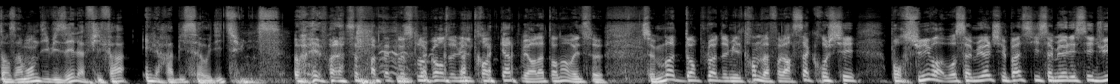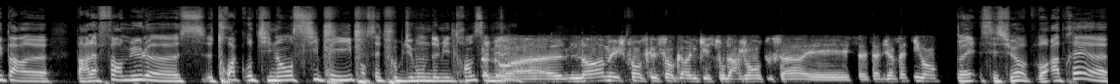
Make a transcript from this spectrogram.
Dans un monde divisé, la FIFA et l'Arabie Saoudite s'unissent. Ouais, voilà, ça sera peut-être le slogan 2034, mais en attendant, ce, ce mode d'emploi 2030 va falloir s'accrocher pour suivre. Bon, Samuel, je sais pas si Samuel est séduit par euh, par la formule euh, trois continents, six pays pour cette Coupe du Monde 2030. Samuel. Euh, non, mais je pense que c'est encore une question d'argent, tout ça, et ça, ça devient fatigant. Ouais, c'est sûr. Bon, après, euh,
